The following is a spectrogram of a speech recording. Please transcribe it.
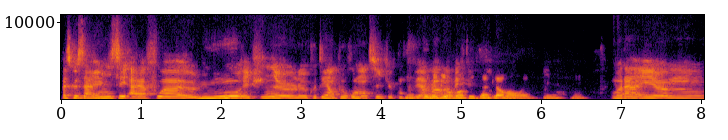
parce que ça réunissait à la fois l'humour et puis le côté un peu romantique qu'on pouvait avoir. romantique, hein, clairement. Ouais. Mm, mm. Voilà, et, euh,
